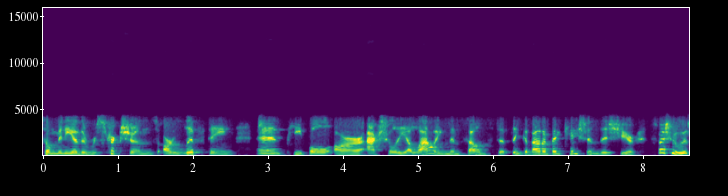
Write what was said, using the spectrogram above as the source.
so many of the restrictions are lifting and people are actually allowing themselves to think about a vacation this year, especially with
